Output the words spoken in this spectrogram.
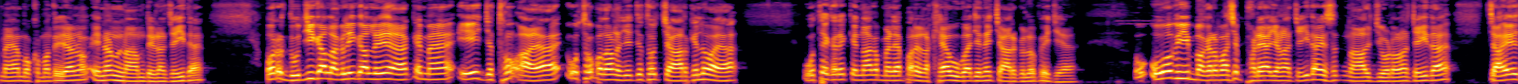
ਮੈਂ ਮੁੱਖ ਮੰਤਰੀ ਸਾਹਿਬ ਨੂੰ ਇਹਨਾਂ ਨੂੰ ਨਾਮ ਦੇਣਾ ਚਾਹੀਦਾ ਔਰ ਦੂਜੀ ਗੱਲ, ਅਗਲੀ ਗੱਲ ਇਹ ਹੈ ਕਿ ਮੈਂ ਇਹ ਜਿੱਥੋਂ ਆਇਆ, ਉੱਥੋਂ ਪਤਾ ਹੋਣਾ ਜੇ ਜਿੱਥੋਂ 4 ਕਿਲੋ ਆਇਆ, ਉੱਥੇ ਕਰੇ ਕਿੰਨਾ ਕੁ ਮਿਲਿਆ ਪਰ ਰੱਖਿਆ ਹੋਊਗਾ ਜਿਹਨੇ 4 ਕਿਲੋ ਭੇਜਿਆ। ਉਹ ਉਹ ਵੀ ਮਗਰਮੱਛ ਫੜਿਆ ਜਾਣਾ ਚਾਹੀਦਾ, ਇਸ ਨਾਲ ਜੋੜਨਾ ਚਾਹੀਦਾ ਚਾਹੇ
